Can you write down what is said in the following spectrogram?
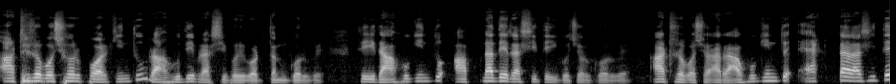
আঠেরো বছর পর কিন্তু রাহুদেব রাশি পরিবর্তন করবে। সেই রাহু কিন্তু আপনাদের রাশিতেই গোচর করবে আঠেরো বছর। আর রাহু কিন্তু একটা রাশিতে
